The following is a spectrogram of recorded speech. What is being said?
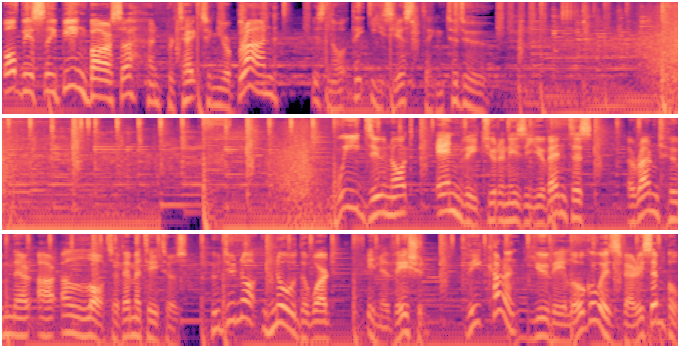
Obviously, being Barca and protecting your brand is not the easiest thing to do. We do not envy Turinese Juventus, around whom there are a lot of imitators who do not know the word innovation. The current Juve logo is very simple.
